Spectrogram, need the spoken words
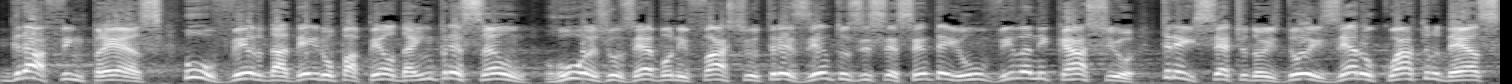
Grafimpress, o verdadeiro papel da impressão. Rua José Bonifácio 361, Vila Nicásio, 37220410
